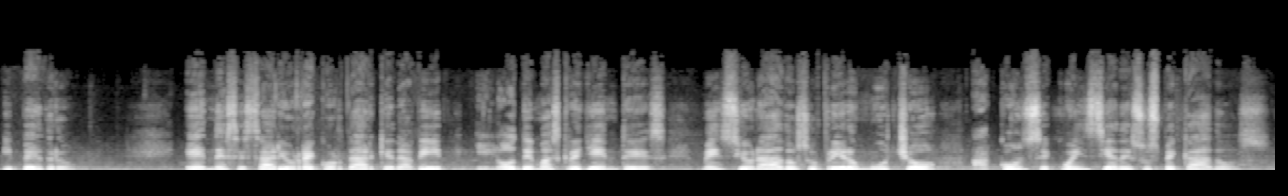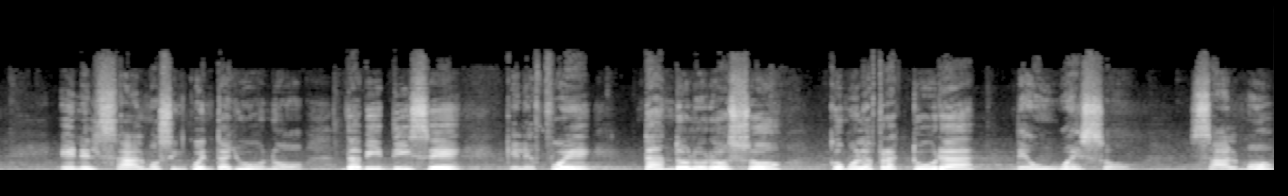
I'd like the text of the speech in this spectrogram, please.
y Pedro. Es necesario recordar que David y los demás creyentes mencionados sufrieron mucho a consecuencia de sus pecados. En el Salmo 51, David dice que le fue tan doloroso como la fractura de un hueso. Salmo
